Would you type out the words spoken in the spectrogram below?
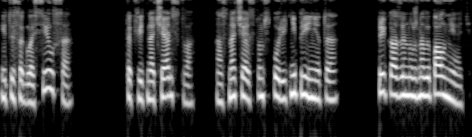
И ты согласился? Так ведь начальство, а с начальством спорить не принято. Приказы нужно выполнять.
